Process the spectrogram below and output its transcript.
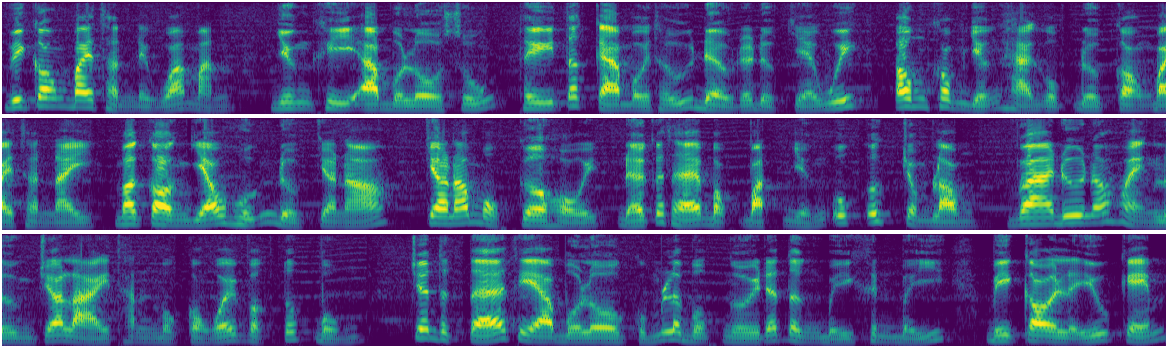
vì con Python này quá mạnh. Nhưng khi Apollo xuống thì tất cả mọi thứ đều đã được giải quyết. Ông không những hạ gục được con Python này mà còn giáo huấn được cho nó, cho nó một cơ hội để có thể bộc bạch những uất ức trong lòng và đưa nó hoàn lương trở lại thành một con quái vật tốt bụng. Trên thực tế thì Apollo cũng là một người đã từng bị khinh bỉ, bị coi là yếu kém,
